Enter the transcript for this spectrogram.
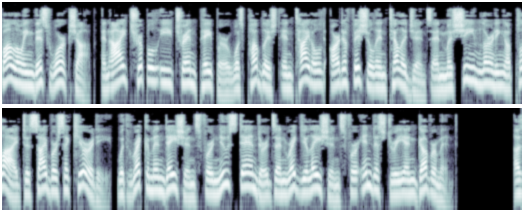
Following this workshop, an IEEE trend paper was published entitled Artificial Intelligence and Machine Learning Applied to Cybersecurity, with recommendations for new standards and regulations for industry and government. A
